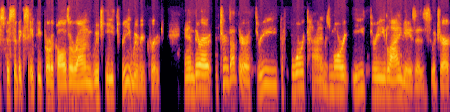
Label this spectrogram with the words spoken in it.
specific safety protocols around which E3 we recruit. And there are, it turns out there are three to four times more E3 ligases, which are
